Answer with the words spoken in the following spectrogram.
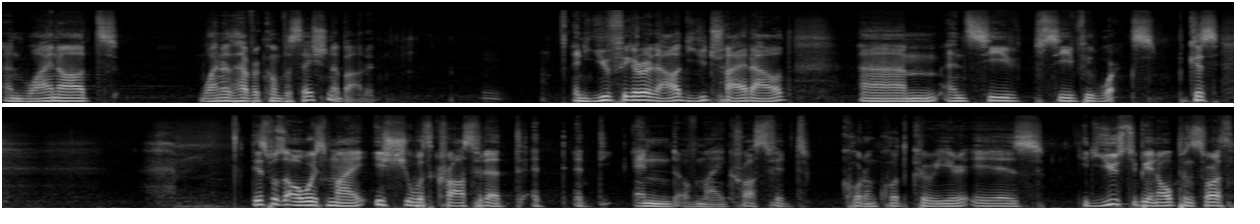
and why not why not have a conversation about it? Mm. And you figure it out, you try it out, um, and see see if it works because this was always my issue with CrossFit at, at, at the end of my CrossFit quote unquote career is it used to be an open source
